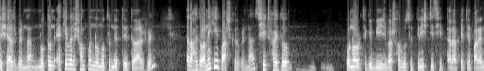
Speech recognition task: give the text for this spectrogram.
দেশে আসবেন না, নতুন, একেবারে সম্পূর্ণ নতুন নেতৃত্ব আসবেন। তারা হয়তো অনেকেই পাশ করবেন না, সিট হয়তো পনেরো থেকে বিশ বা সর্বোচ্চ তিরিশটি সিট তারা পেতে পারেন।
